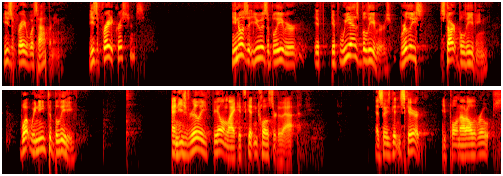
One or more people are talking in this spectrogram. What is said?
He's afraid of what's happening. He's afraid of Christians. He knows that you, as a believer, if, if we as believers really start believing what we need to believe, and he's really feeling like it's getting closer to that. And so he's getting scared. He's pulling out all the ropes.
